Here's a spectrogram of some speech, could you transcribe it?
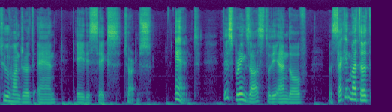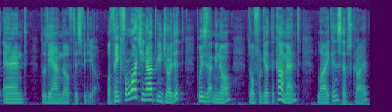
286 terms. And this brings us to the end of the second method and to the end of this video. Well, thank you for watching. I hope you enjoyed it. Please let me know don't forget to comment, like, and subscribe.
